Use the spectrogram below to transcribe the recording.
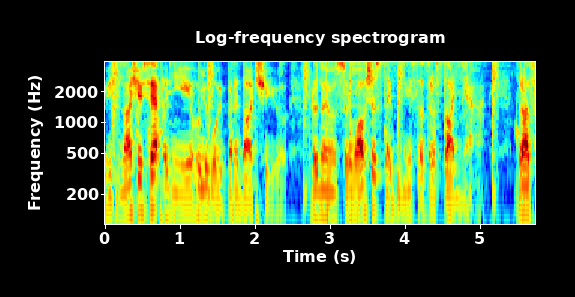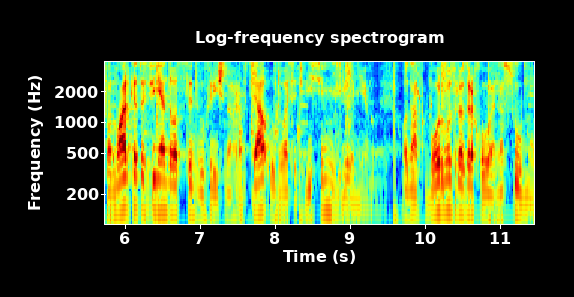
відзначився однією гольовою передачею, продемонструвавши стабільність та зростання. Трансфермаркет оцінює 22-річного гравця у 28 мільйонів. Однак Бормут розраховує на суму,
